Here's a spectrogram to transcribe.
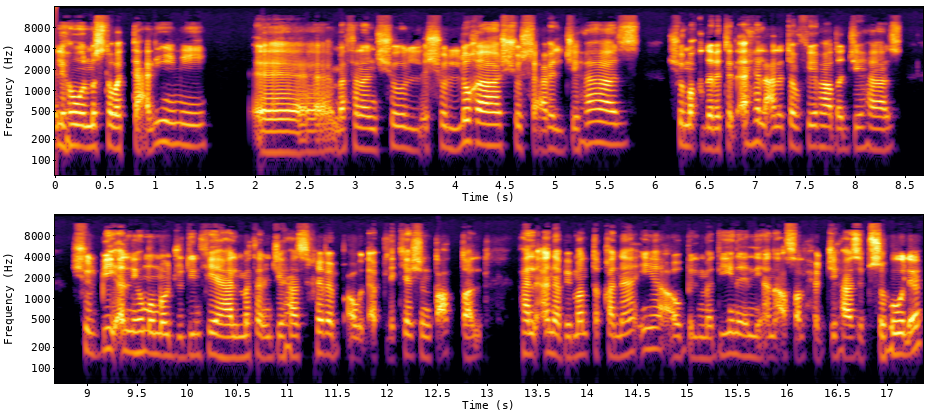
اللي هو المستوى التعليمي آه مثلا شو شو اللغة شو سعر الجهاز شو مقدرة الأهل على توفير هذا الجهاز شو البيئة اللي هم موجودين فيها هل مثلا الجهاز خرب أو ال application تعطل هل أنا بمنطقة نائية أو بالمدينة إني أنا أصلح الجهاز بسهولة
